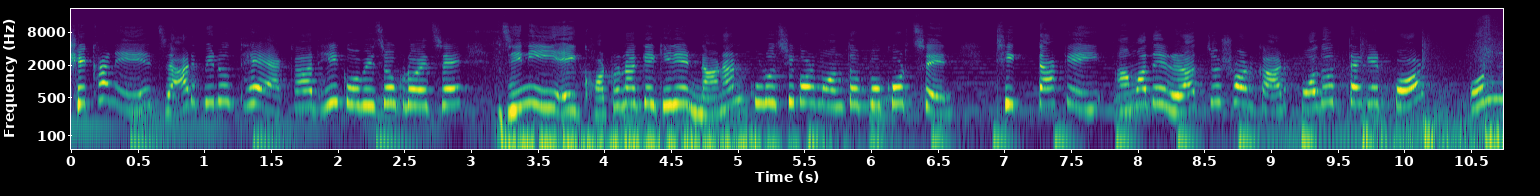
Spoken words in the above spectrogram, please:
সেখানে যার বিরুদ্ধে একাধিক অভিযোগ রয়েছে, যিনি এই ঘটনাকে ঘিরে নানান কুরুচিকর মন্তব্য করছেন, ঠিক তাকেই আমাদের রাজ্য সরকার পদত্যাগের পর অন্য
